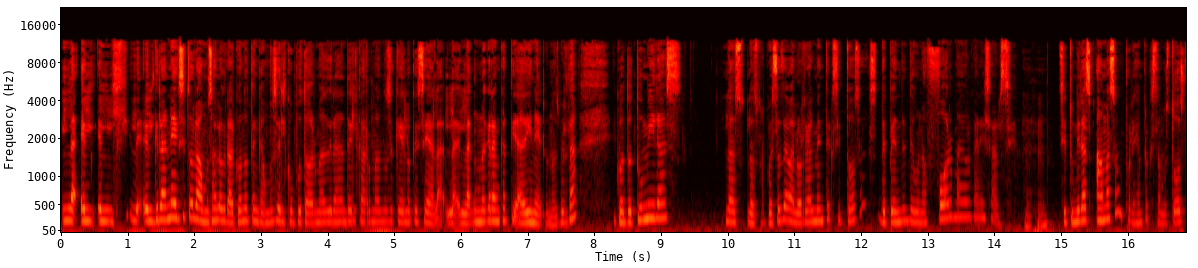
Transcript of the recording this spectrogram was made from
el, gran éxito lo vamos a lograr cuando tengamos el computador más grande, el carro más no sé qué, lo que sea, una gran cantidad de dinero, ¿no es verdad? Y cuando tú miras las, las, propuestas de valor realmente exitosas dependen de una forma de organizarse. Si tú miras Amazon, por ejemplo, que estamos todos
